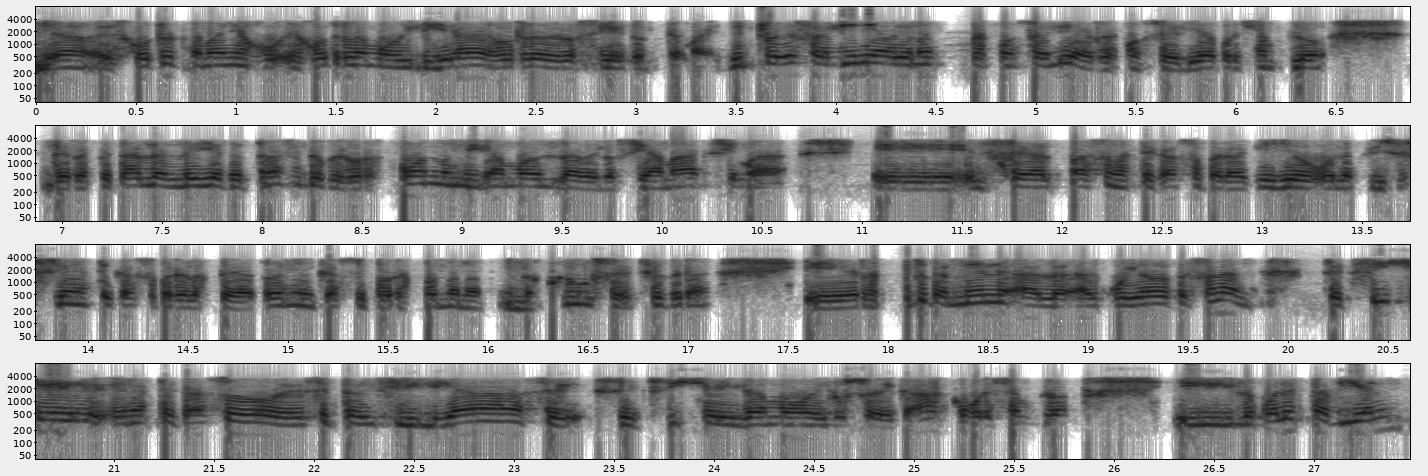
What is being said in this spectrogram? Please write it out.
ya es otro tamaño, es otra la movilidad, es otra velocidad y todo el tema. Y Dentro de esa línea obviamente responsabilidad, responsabilidad por ejemplo de respetar las leyes del tránsito que corresponden, digamos, la velocidad máxima, eh, el al paso en este caso para aquello, o la priorización en este caso para los peatones, en el caso que correspondan los cruces, etcétera. Eh, respecto también al, cuidado personal. Se exige en este caso eh, cierta visibilidad, se, se exige, digamos, el uso de casco, por ejemplo, y lo cual está bien,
